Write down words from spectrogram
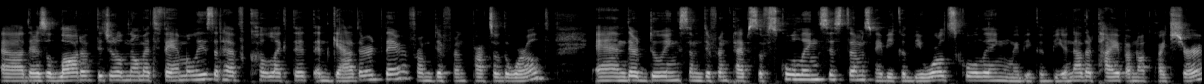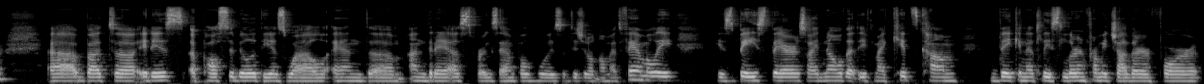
Uh, there's a lot of digital nomad families that have collected and gathered there from different parts of the world. And they're doing some different types of schooling systems. Maybe it could be world schooling, maybe it could be another type. I'm not quite sure. Uh, but uh, it is a possibility as well. And um, Andreas, for example, who is a digital nomad family, is based there. So I know that if my kids come, they can at least learn from each other for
